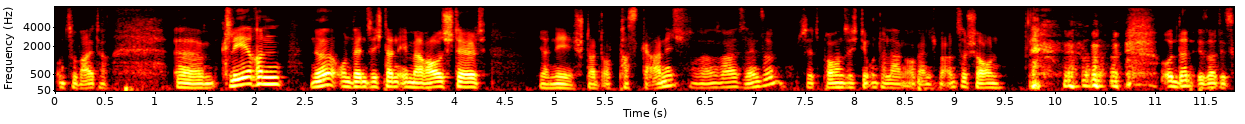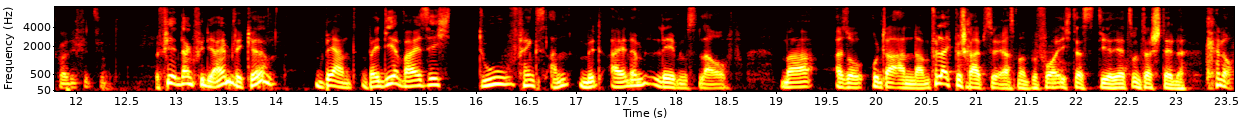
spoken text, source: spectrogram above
und so weiter, ähm, klären. Ne? Und wenn sich dann eben herausstellt, ja, nee, Standort passt gar nicht. Dann sehen Sie, jetzt brauchen Sie sich die Unterlagen auch gar nicht mehr anzuschauen. und dann ist er disqualifiziert. Vielen Dank für die Einblicke. Bernd, bei dir weiß ich, du fängst an mit einem Lebenslauf. Mal also unter anderem. Vielleicht beschreibst du erstmal, bevor ich das dir jetzt unterstelle. Genau.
